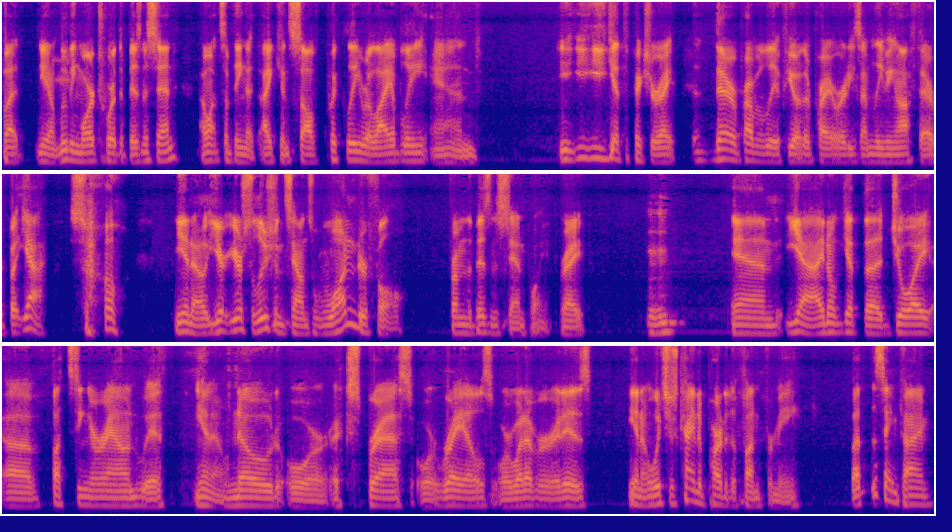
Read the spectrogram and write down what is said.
But you know, moving more toward the business end, I want something that I can solve quickly, reliably, and you, you get the picture, right? There are probably a few other priorities I'm leaving off there, but yeah. So, you know, your your solution sounds wonderful from the business standpoint, right? Mhm. And yeah, I don't get the joy of futzing around with you know Node or Express or Rails or whatever it is, you know, which is kind of part of the fun for me. But at the same time,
